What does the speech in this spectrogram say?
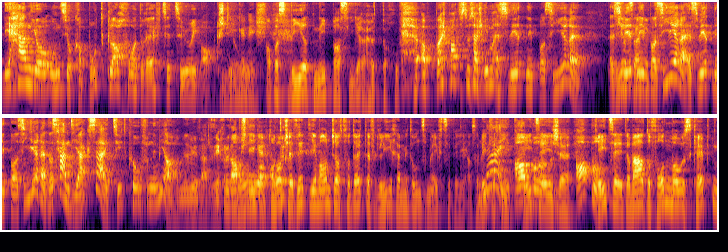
wir haben ja uns ja kaputt gelacht, als der FC Zürich abgestiegen jo, ist. Aber es wird nicht passieren, hört doch auf. Aber weißt Patrick, du sagst immer, es wird nicht passieren. Es wird nicht, nicht passieren, es wird nicht passieren. Das haben die auch gesagt, Südkurven im Jahr. Wir werden sicher nicht absteigen. Oh, du willst jetzt nicht die Mannschaft von dort vergleichen mit unserem FCB. Also wirklich, Nein, aber, GC ist, äh, aber, GC, da war der von Moos Captain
